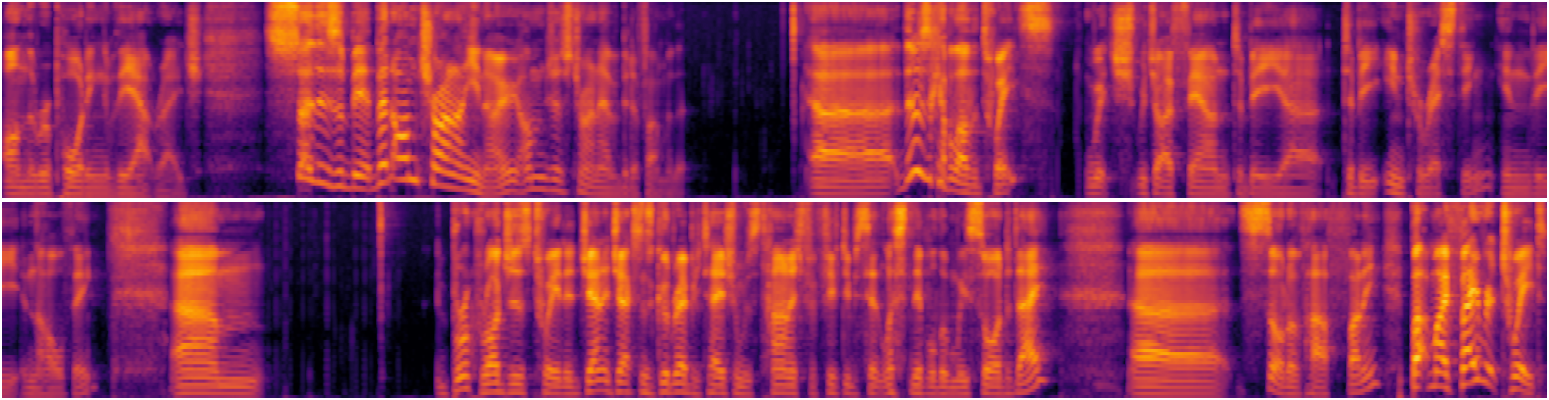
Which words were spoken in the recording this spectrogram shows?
on the reporting of the outrage. So there's a bit, but I'm trying to, you know, I'm just trying to have a bit of fun with it. Uh, there was a couple other tweets which which I found to be uh, to be interesting in the in the whole thing. Um, Brooke Rogers tweeted, Janet Jackson's good reputation was tarnished for 50% less nipple than we saw today. Uh, sort of half funny. But my favourite tweet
